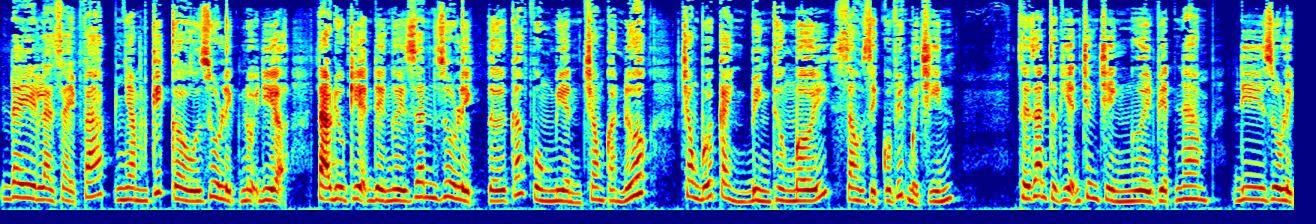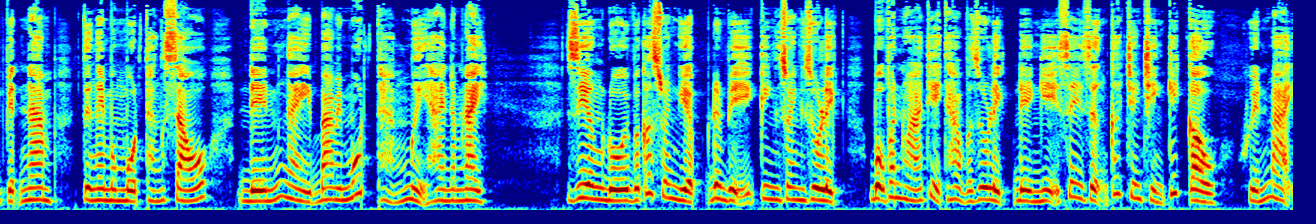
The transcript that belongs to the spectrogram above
Đây là giải pháp nhằm kích cầu du lịch nội địa, tạo điều kiện để người dân du lịch tới các vùng miền trong cả nước trong bối cảnh bình thường mới sau dịch COVID-19. Thời gian thực hiện chương trình Người Việt Nam đi du lịch Việt Nam từ ngày 1 tháng 6 đến ngày 31 tháng 12 năm nay. Riêng đối với các doanh nghiệp, đơn vị kinh doanh du lịch, Bộ Văn hóa Thể thao và Du lịch đề nghị xây dựng các chương trình kích cầu, khuyến mại,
